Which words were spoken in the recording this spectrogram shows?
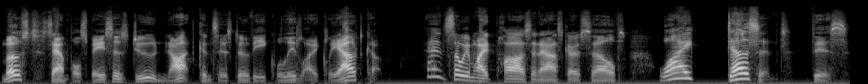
most sample spaces do not consist of equally likely outcome. And so we might pause and ask ourselves, why doesn't this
